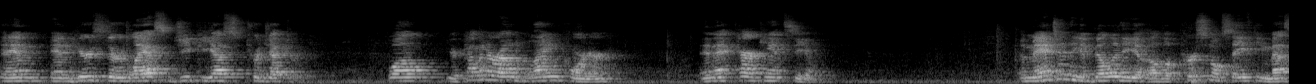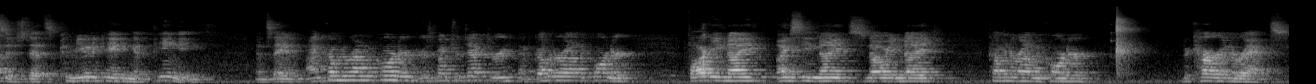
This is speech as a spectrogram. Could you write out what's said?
and, and here's their last GPS trajectory. Well, you're coming around a blind corner and that car can't see them. Imagine the ability of a personal safety message that's communicating and pinging and saying, I'm coming around the corner, here's my trajectory, I'm coming around the corner. Foggy night, icy night, snowy night, coming around the corner, the car interacts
